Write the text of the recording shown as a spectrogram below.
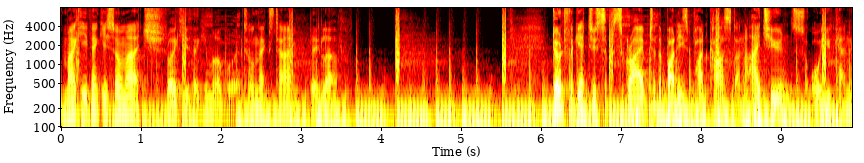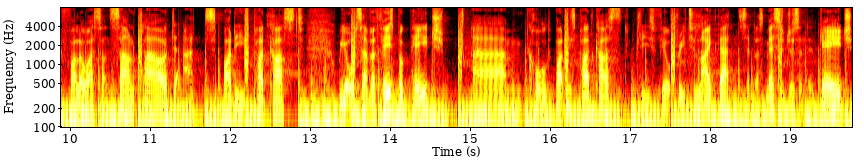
Mikey, thank you so much. Roiki, thank you, my boy. Until next time. Big love. Don't forget to subscribe to the Bodies Podcast on iTunes, or you can follow us on SoundCloud at Bodies Podcast. We also have a Facebook page um, called Bodies Podcast. Please feel free to like that and send us messages and engage.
